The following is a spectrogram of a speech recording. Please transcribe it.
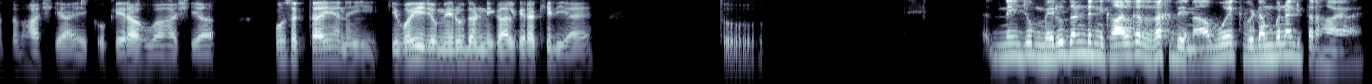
मतलब हाशिया एक उकेरा हुआ हाशिया हो सकता है या नहीं कि वही जो मेरुदंड निकाल के रख ही दिया है तो नहीं, जो मेरुदंड निकाल कर रख देना, वो एक विडंबना की तरह आया है।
